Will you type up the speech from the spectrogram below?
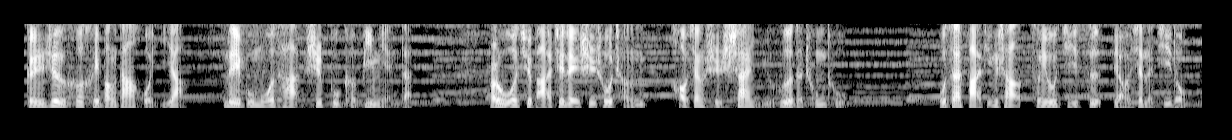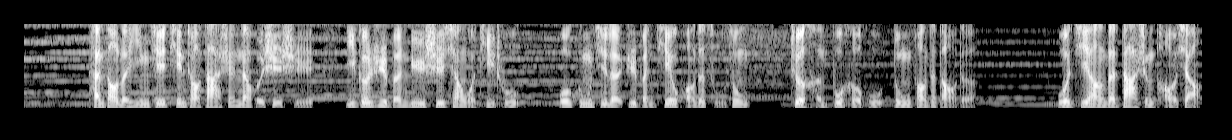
跟任何黑帮搭伙一样，内部摩擦是不可避免的。而我却把这类事说成好像是善与恶的冲突。我在法庭上曾有几次表现了激动，谈到了迎接天照大神那回事时，一个日本律师向我提出，我攻击了日本天皇的祖宗，这很不合乎东方的道德。我激昂的大声咆哮，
